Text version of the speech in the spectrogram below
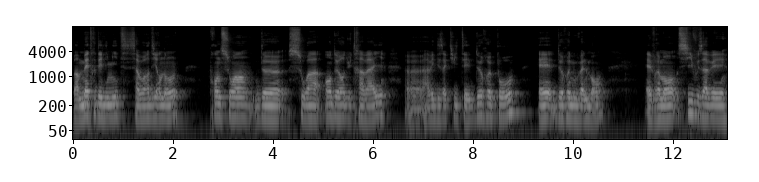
ben, mettre des limites, savoir dire non, prendre soin de soi en dehors du travail, euh, avec des activités de repos et de renouvellement. Et vraiment, si vous avez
